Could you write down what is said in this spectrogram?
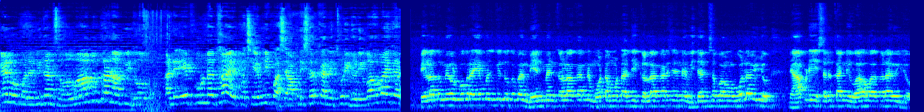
એ લોકોને વિધાનસભામાં આમંત્રણ આપી દો અને એ પૂર્ણ થાય પછી એમની પાસે આપણી સરકારની થોડી ઘણી વાહવાઈ કરે. પેલા તો મેહુલ બોગરા એમ જ કીધું કે ભાઈ મેન મેન કલાકાર ને મોટા મોટા જે કલાકાર છે એને વિધાનસભામાં બોલાવી લો ને આપણી સરકારની વાહ વાહ કરાવી લો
